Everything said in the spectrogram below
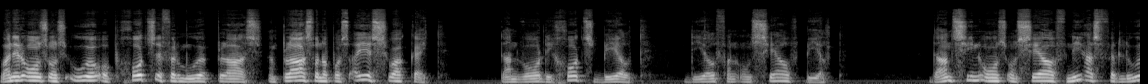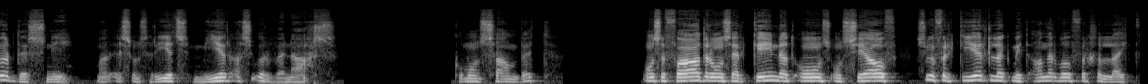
Wanneer ons ons oë op God se vermoë plaas in plaas van op ons eie swakheid, dan word die godsbeeld deel van ons selfbeeld. Dan sien ons onsself nie as verloorders nie, maar is ons reeds meer as oorwinnaars. Kom ons saam bid. Onse Vader, ons erken dat ons onsself so verkeerdelik met ander wil vergelyk.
